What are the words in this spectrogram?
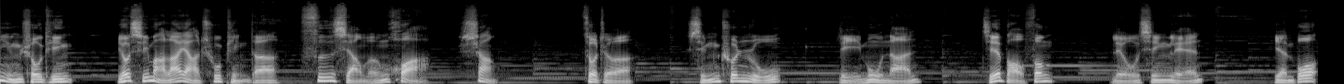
迎收听由喜马拉雅出品的《思想文化上》，作者邢春如、李木南、杰宝峰、刘星莲，演播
